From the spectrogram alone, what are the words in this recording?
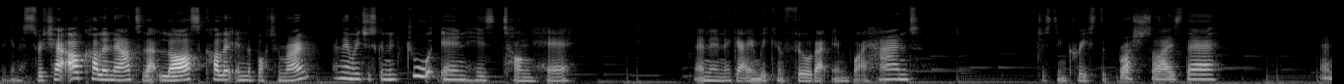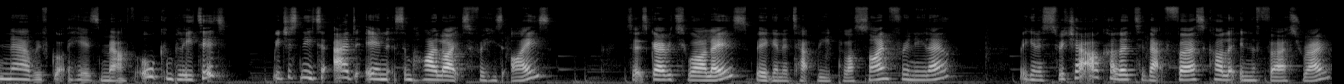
We're going to switch out our colour now to that last colour in the bottom row. And then we're just going to draw in his tongue here. And then again, we can fill that in by hand. Just increase the brush size there. And now we've got his mouth all completed. We just need to add in some highlights for his eyes. So let's go over to our layers. We're going to tap the plus sign for a new layer. We're going to switch out our colour to that first colour in the first row.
